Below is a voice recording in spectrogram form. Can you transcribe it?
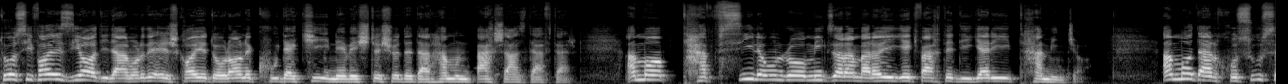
توصیف های زیادی در مورد عشقهای دوران کودکی نوشته شده در همون بخش از دفتر. اما تفصیل اون رو می‌گذارم برای یک وقت دیگری همینجا. اما در خصوص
